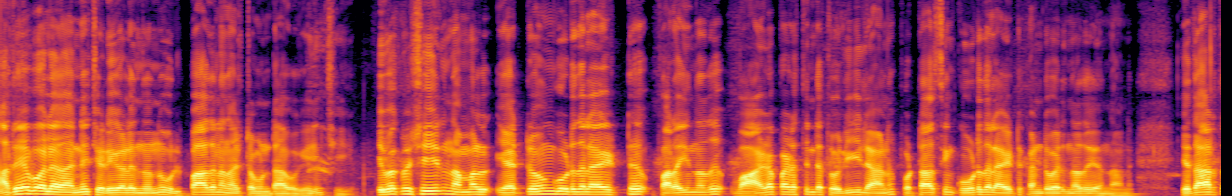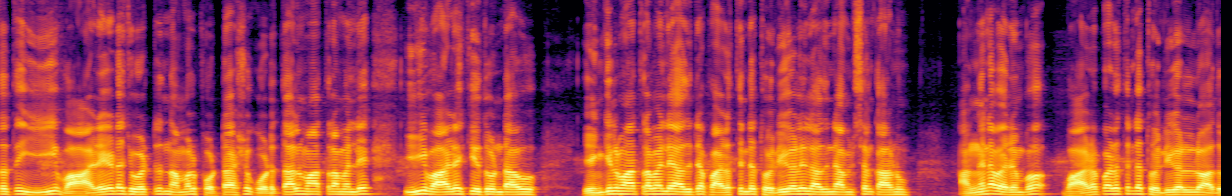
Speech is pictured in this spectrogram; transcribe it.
അതേപോലെ തന്നെ ചെടികളിൽ നിന്ന് ഉൽപ്പാദന നഷ്ടമുണ്ടാവുകയും ചെയ്യും. ജൈവകൃഷിയിൽ നമ്മൾ ഏറ്റവും കൂടുതലായിട്ട് പറയുന്നത് വാഴപ്പഴത്തിന്റെ തൊലിയിലാണ് പൊട്ടാസ്യം കൂടുതലായിട്ട് കണ്ടുവരുന്നത് എന്നാണ്. യഥാർത്ഥത്തിൽ ഈ വാഴയുടെ ചുവട്ടിൽ നമ്മൾ പൊട്ടാഷ് കൊടുത്താൽ മാത്രമല്ലേ ഈ വാഴയ്ക്ക് ഇതുണ്ടാവൂ? എങ്കിൽ മാത്രമല്ലേ അതിന്റെ പഴത്തിന്റെ തൊലികളിൽ അതിന്റെ അംശം കാണൂ? അങ്ങനെ വരുമ്പോൾ വാഴപ്പഴത്തിന്റെ തൊലികളിലും അത്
